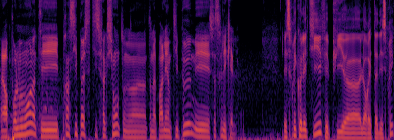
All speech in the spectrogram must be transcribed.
Alors pour le moment, là, tes principales satisfactions, tu en, as parlé un petit peu, mais ça serait lesquelles? L'esprit collectif et puis euh, leur état d'esprit.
